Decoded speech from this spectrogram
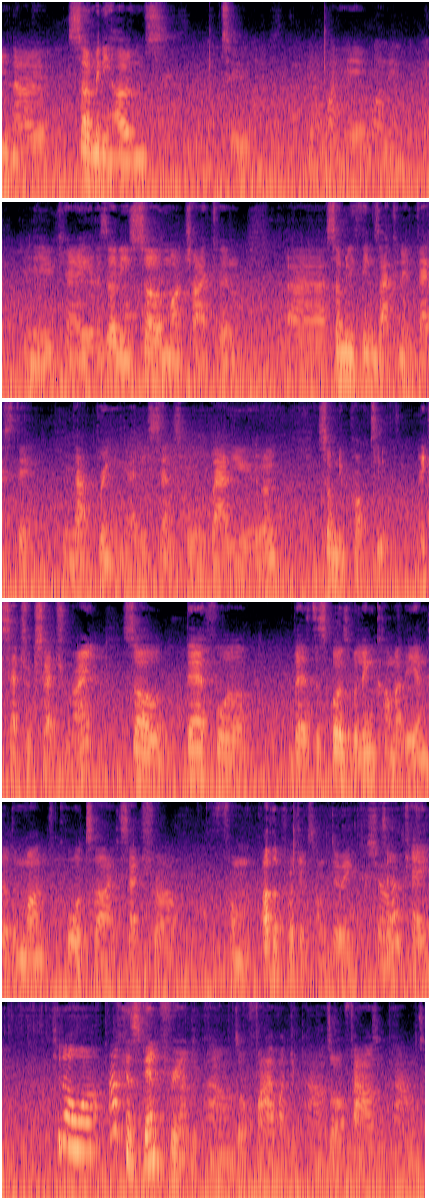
you know so many homes to you know one here, one in, in the UK. There's only so much I can, uh, so many things I can invest in that bring any sensible value. and So many property, etc., etc. Right. So therefore, there's disposable income at the end of the month, quarter, etc. From other projects I'm doing. Sure. So okay, you know what? I can spend three hundred pounds or five hundred pounds or thousand pounds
